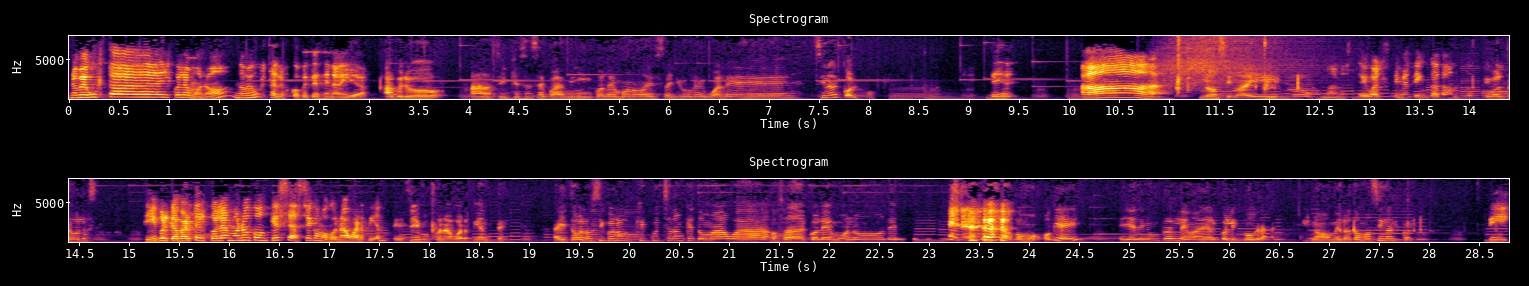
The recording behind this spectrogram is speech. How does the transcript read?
No me gusta el colamo, ¿no? No me gustan los copetes de Navidad. Ah, pero. Ah, sí, que se sepa. Mi cola de mono de desayuno igual es sin alcohol. po. De... Ah, No, si no hay. no, no sé, igual si me tinca tanto. Igual todos los. Sí, porque aparte el cola mono con qué se hace como con aguardiente. Sí, pues con aguardiente. Ahí todos los psicólogos que escucharon que tomaba agua, o sea, cola de mono de. han pensado como, ok, ella tiene un problema de alcoholismo grave. No, me lo tomo sin alcohol. Sí.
